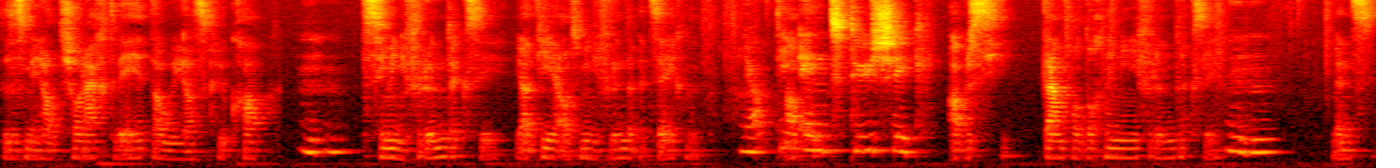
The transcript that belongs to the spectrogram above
dass es mir halt schon recht weh hat, weil ich das Gefühl hatte, Mhm. das waren meine Freunde. Gewesen. Ja, die als meine Freunde bezeichnet. Ja, die Aber- Enttäuschung. Aber sie waren in dem Fall doch nicht meine Freunde. Gewesen. Mhm. Wenn's,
